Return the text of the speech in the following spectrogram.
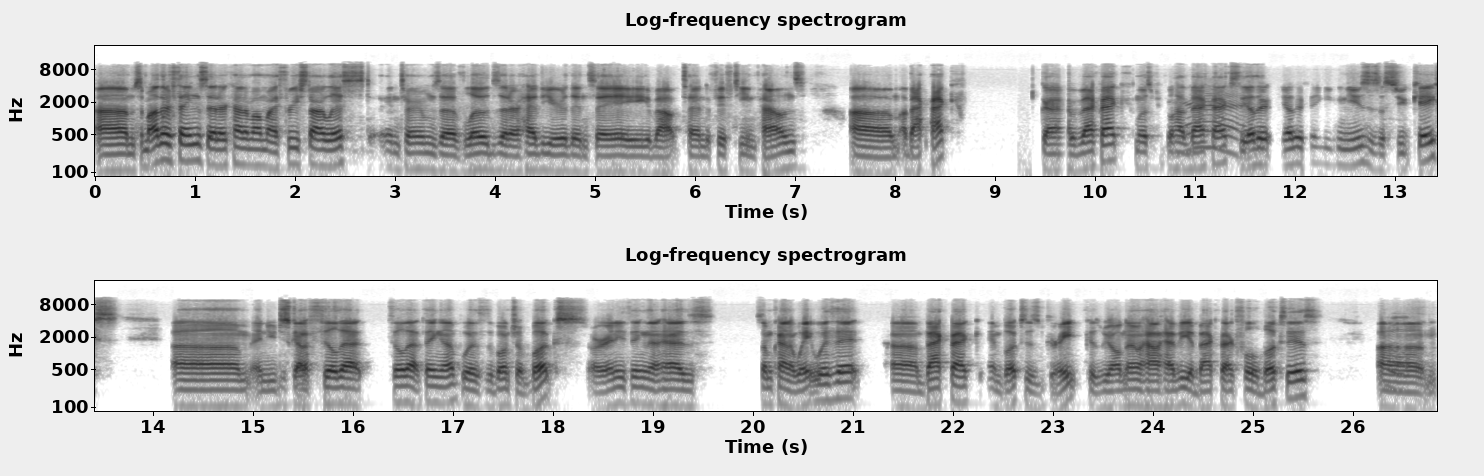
Um, some other things that are kind of on my three star list in terms of loads that are heavier than, say, about 10 to 15 pounds. Um, a backpack. Grab a backpack. Most people have yeah. backpacks. The other, the other thing you can use is a suitcase. um, and you just got to fill that fill that thing up with a bunch of books or anything that has some kind of weight with it. Um, backpack and books is great because we all know how heavy a backpack full of books is. Um,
